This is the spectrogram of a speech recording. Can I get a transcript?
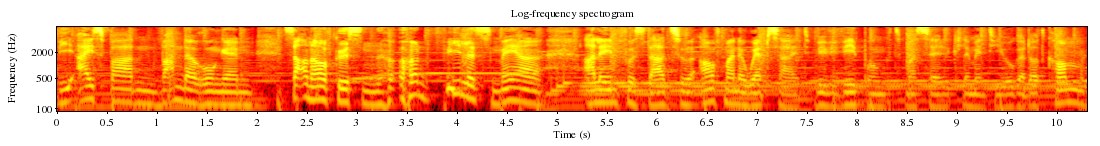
wie Eisbaden, Wanderungen, Saunaaufgüssen und vieles mehr. Alle Infos dazu auf meiner Website www.marcelclementiyoga.com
